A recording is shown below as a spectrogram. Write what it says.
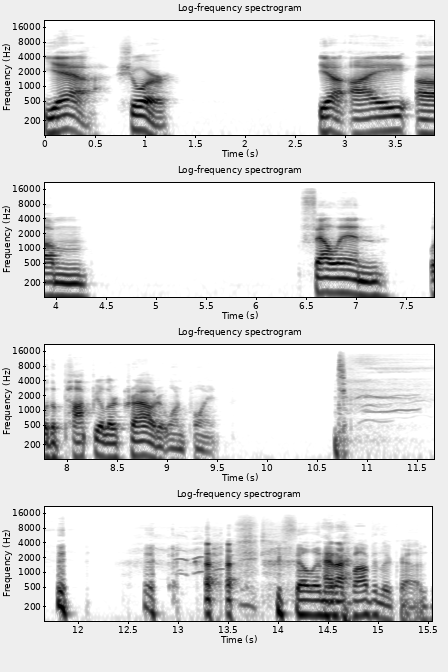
Yeah, sure. Yeah, I um fell in with a popular crowd at one point. You fell in with And a I- popular crowd.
